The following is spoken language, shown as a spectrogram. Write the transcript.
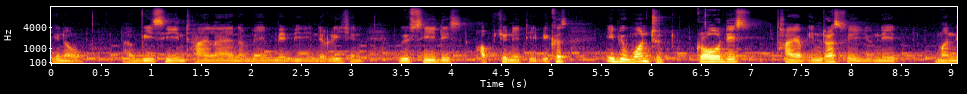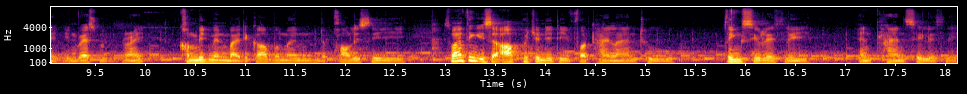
you know, uh, see in Thailand and maybe in the region, we see this opportunity because if you want to grow this type of industry, you need money, investment, right? Commitment by the government, the policy. So I think it's an opportunity for Thailand to think seriously and plan seriously.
